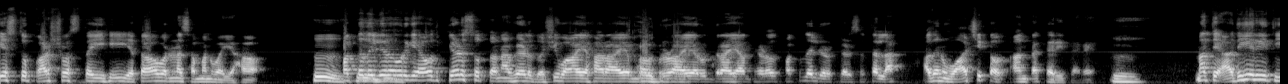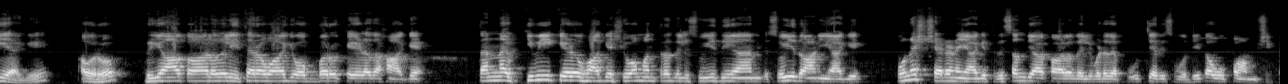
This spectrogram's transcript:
ಎಷ್ಟು ಪಾರ್ಶ್ವಸ್ಥೈಹಿ ಯಥಾವರ್ಣ ಸಮನ್ವಯ. ಪಕ್ಕದಲ್ಲಿರೋರಿಗೆ ಯಾವ್ದು ಕೇಳಿಸುತ್ತೋ ನಾವು ಹೇಳೋದು ಶಿವಾಯ ಹರಾಯ. ರುದ್ರಾಯ ರುದ್ರಾಯ ಅಂತ ಹೇಳೋದು ಪಕ್ಕದಲ್ಲಿರೋ ಕೇಳಿಸುತ್ತಲ್ಲ ಅದನ್ನು ವಾಚಿಕ ಅಂತ ಕರೀತಾರೆ. ಮತ್ತೆ ಅದೇ ರೀತಿಯಾಗಿ ಅವರು ಕ್ರಿಯಾಕಾಲದಲ್ಲಿ ಇತರವಾಗಿ ಒಬ್ಬರು ಕೇಳದ ಹಾಗೆ ತನ್ನ ಕಿವಿ ಕೇಳುವ ಹಾಗೆ ಶಿವಮಂತ್ರದಲ್ಲಿ ಸುಯಿದಾನಿ ಸುಯಿದಾನಿಯಾಗಿ ಪುನಶ್ಚರಣೆಯಾಗಿ ತ್ರಿಸಂಧ್ಯಾ ಕಾಲದಲ್ಲಿ ಬಿಡದೆ ಉಚ್ಚರಿಸುವುದು ಈಗ ಉಪಾಂಶಿಕ.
